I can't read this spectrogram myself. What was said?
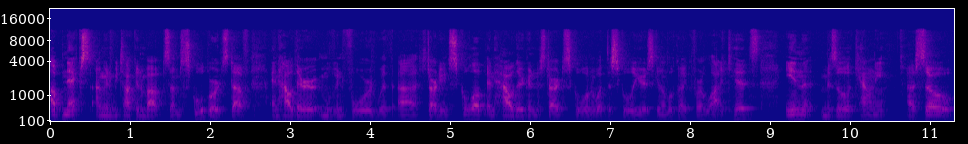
up next, I'm going to be talking about some school board stuff and how they're moving forward with uh, starting school up and how they're going to start school and what the school year is going to look like for a lot of kids in Missoula County. Uh, so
